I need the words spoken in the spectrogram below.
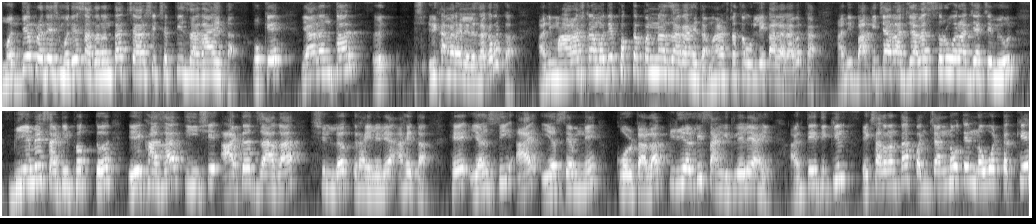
मध्य प्रदेशमध्ये साधारणतः चारशे छत्तीस जागा आहेत ओके यानंतर रिकाम्या राहिलेल्या जागा बरं का? आणि महाराष्ट्रामध्ये फक्त पन्नास जागा आहेत. महाराष्ट्राचा उल्लेख आला आहे बरं का? आणि बाकीच्या राज्याला सर्व राज्याचे मिळून बीएमएससाठी फक्त एक हजार तीनशे आठच जागा शिल्लक राहिलेल्या आहेत. हे एन सी आय एस एमने कोर्टाला क्लिअरली सांगितलेले आहे. आणि ते देखील एक साधारणतः पंच्याण्णव ते नव्वद टक्के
